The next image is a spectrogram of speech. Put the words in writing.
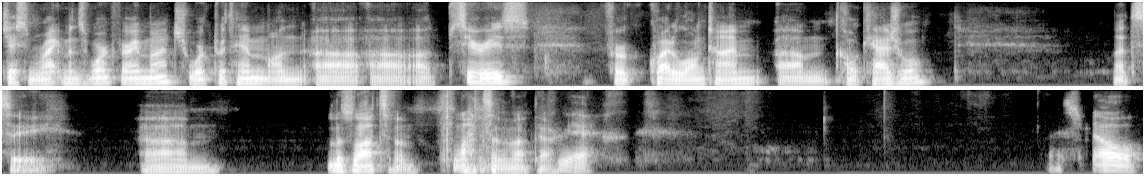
Jason Reitman's work very much. Worked with him on uh, a, a, series for quite a long time um, called Casual. Let's see. Um, there's lots of them, lots of them out there. Yeah. So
